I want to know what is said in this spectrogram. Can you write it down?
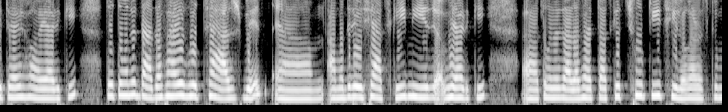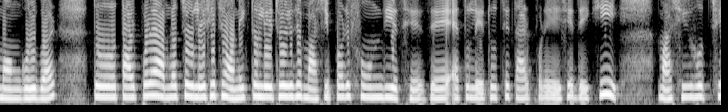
এটাই হয় আর কি। তো তোমাদের দাদা ভাই হচ্ছে আসবে আমাদের এসে আজকেই নিয়ে যাবে আর কি। তোমাদের দাদা ভাইয়ের তো আজকে ছুটি ছিল, কারণ আজকে মঙ্গলবার। তো তারপরে আমরা চলে এসেছি, অনেকটা লেট হয়ে গেছে। মাসি পরে ফোন দিয়েছে যে, এত লেট হচ্ছে, তারপরে এসে দেখি মাসি হচ্ছে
